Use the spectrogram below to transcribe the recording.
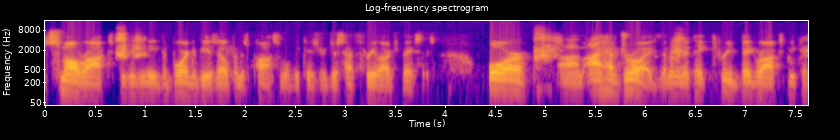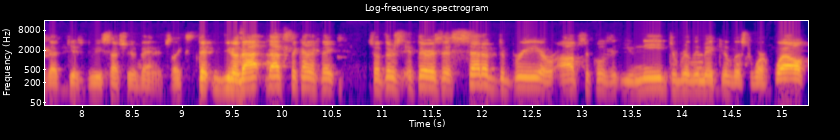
small rocks because you need the board to be as open as possible because you just have three large bases. Or um, i have droids and i'm going to take three big rocks because that gives me such an advantage. Like you know that that's the kind of thing. So if there's if there is a set of debris or obstacles that you need to really make your list work well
